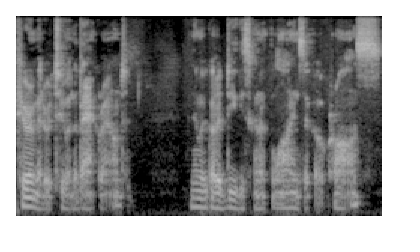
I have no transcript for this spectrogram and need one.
pyramid or two in the background. And then we've got to do these kind of lines that go across.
